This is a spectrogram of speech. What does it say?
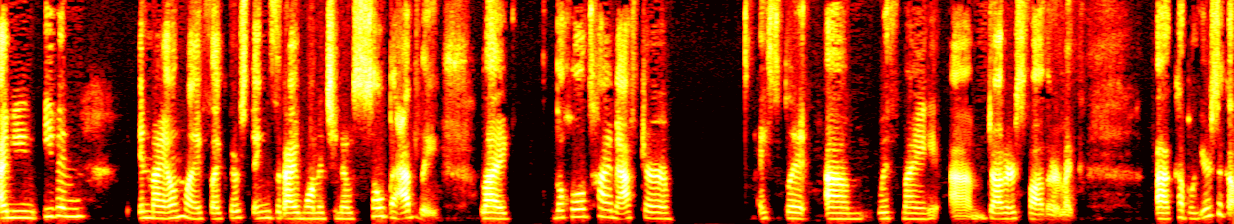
I mean, even in my own life, like there's things that I wanted to know so badly. Like the whole time after I split um, with my um, daughter's father, like a couple years ago,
